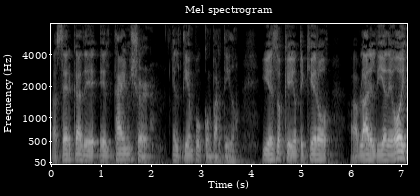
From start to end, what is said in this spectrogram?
acerca de el timeshare, el tiempo compartido. Y es lo que yo te quiero hablar el día de hoy.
